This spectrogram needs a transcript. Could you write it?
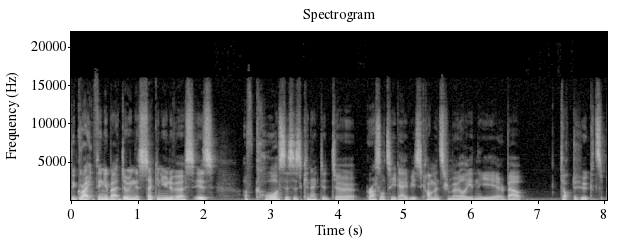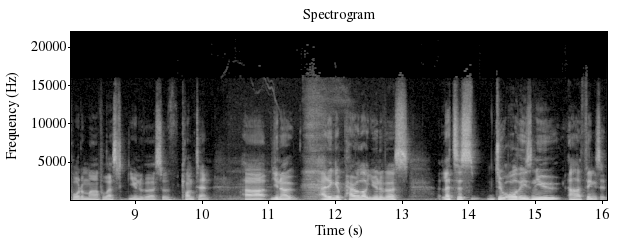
the great thing about doing this second universe is, of course, this is connected to Russell T Davies' comments from earlier in the year about Doctor Who could support a Marvel-esque universe of content. Uh, you know, adding a parallel universe lets us do all these new uh, things. It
